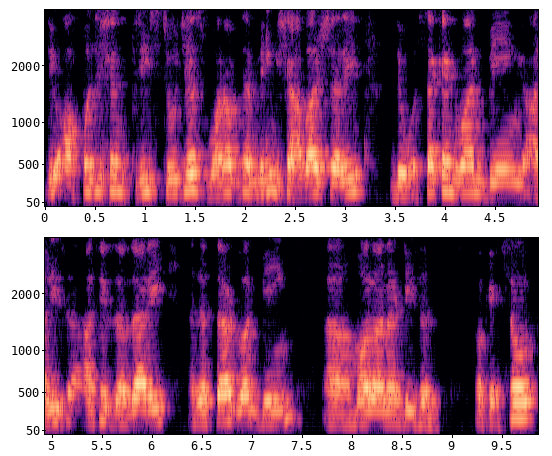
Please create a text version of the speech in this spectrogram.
the opposition three stooges, one of them being Shahbaz Sharif, the second one being Ali Asif Zardari, and the third one being uh, Maulana Diesel. Okay, so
